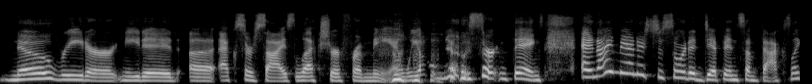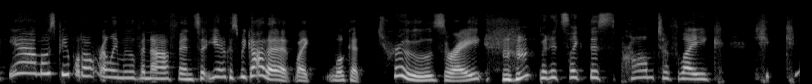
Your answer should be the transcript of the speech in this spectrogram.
no reader needed a exercise lecture from me and we all know certain things and i managed to sort of dip in some facts like yeah most people don't really move enough and so you know because we gotta like look at truths right mm-hmm. but it's like this prompt of like can you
